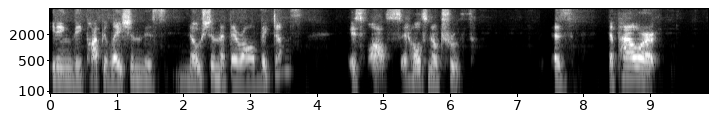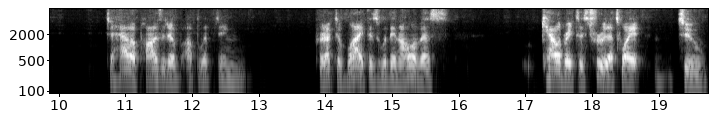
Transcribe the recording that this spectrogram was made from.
feeding the population this notion that they're all victims is false. It holds no truth. Because the power to have a positive, uplifting, productive life is within all of us, calibrates as true. That's why it, to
